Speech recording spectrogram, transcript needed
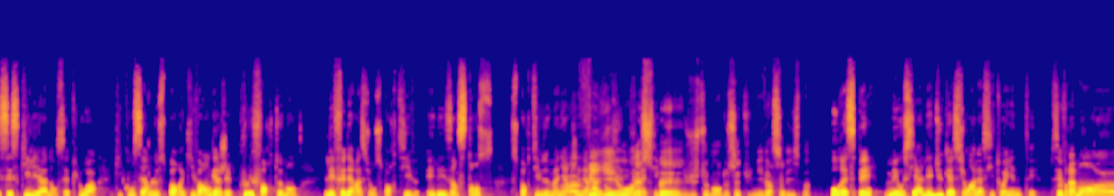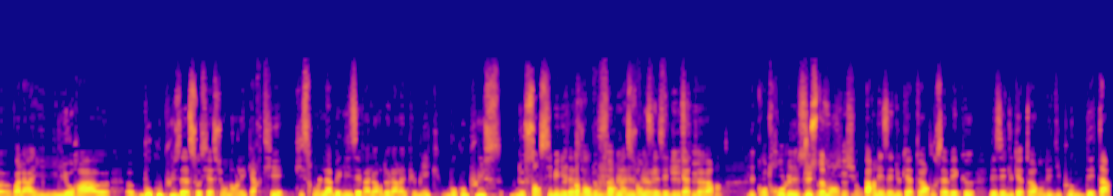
Et c'est ce qu'il y a dans cette loi qui concerne le sport et qui va engager plus fortement les fédérations sportives et les instances sportives de manière générale. Veiller au respect justement de cet universalisme. Au respect, mais aussi à l'éducation à la citoyenneté. C'est vraiment, euh, voilà, il, y aura euh, beaucoup plus d'associations dans les quartiers qui seront labellisées valeurs de la République, beaucoup plus de sensibilisation, de formation de ces éducateurs les contrôler ces Justement, par les éducateurs. Vous savez que les éducateurs ont des diplômes d'État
